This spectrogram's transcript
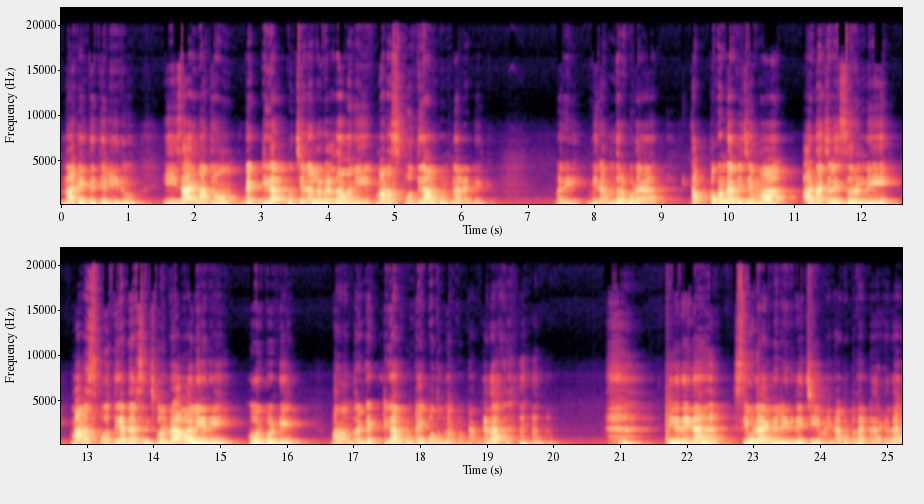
నాకైతే తెలియదు ఈసారి మాత్రం గట్టిగా వచ్చే నెలలో వెళదామని మనస్ఫూర్తిగా అనుకుంటున్నానండి. మరి మీరందరూ కూడా తప్పకుండా విజయమ్మ అరుణాచలేశ్వరుణ్ణి మనస్ఫూర్తిగా దర్శించుకొని రావాలి అని కోరుకోండి. మనం అందరం గట్టిగా అనుకుంటే అయిపోతుంది అనుకుంటాను కదా? ఏదైనా శివుడు ఆజ్ఞ లేనిదే చీమైనా కుట్టదంటారు కదా?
